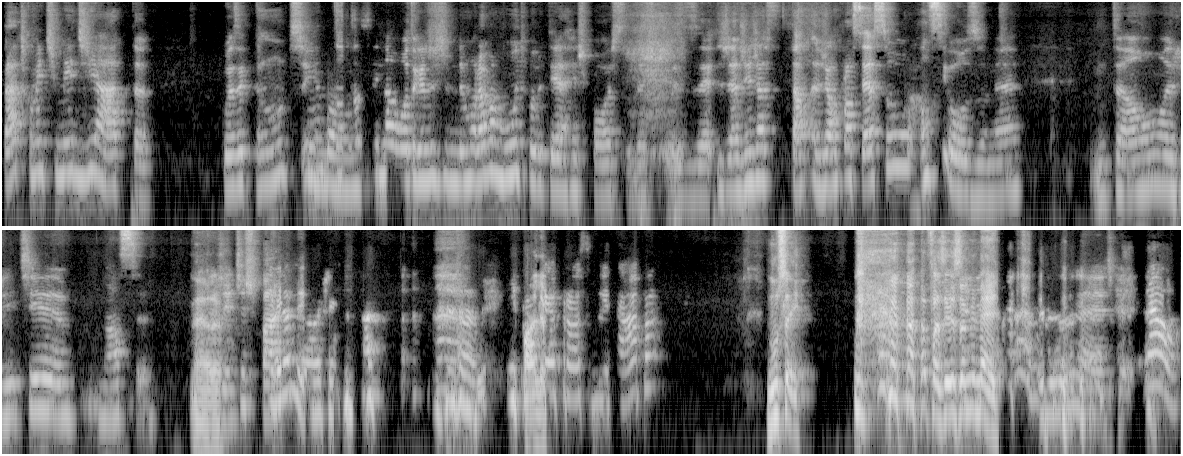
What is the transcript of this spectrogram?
praticamente imediata. Coisa que não tinha tanto assim na outra, que a gente demorava muito para obter a resposta das coisas. É, já, a gente já, tá, já é um processo ansioso, né? Então a gente, nossa, Era. a gente espalha mesmo. E qual é a próxima etapa? Não sei. Fazer o exame médico. Não,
